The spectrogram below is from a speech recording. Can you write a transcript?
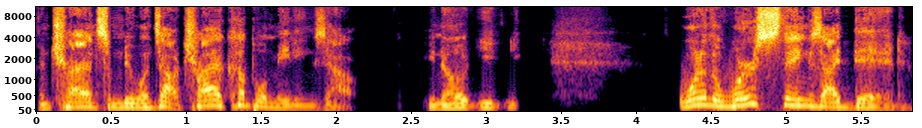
and trying some new ones out. Try a couple meetings out. You know, you, you, one of the worst things I did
